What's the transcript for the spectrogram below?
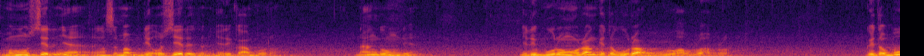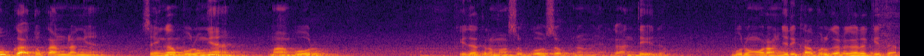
mengusirnya dengan sebab dia usir itu jadi kabur. Nanggung dia. Jadi burung orang kita gurau wah, wah, wah. kita buka tuh kandangnya sehingga burungnya mabur. Kita termasuk gosok namanya ganti itu. Burung orang jadi kabur gara-gara kita.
